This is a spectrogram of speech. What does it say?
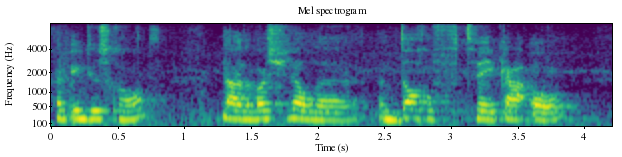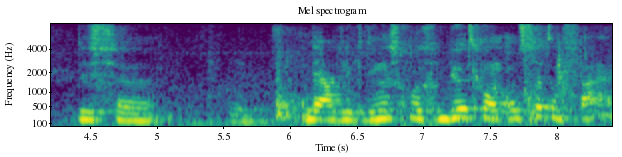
Heb ik dus gehad. Nou, dan was je wel uh, een dag of twee KO. Dus dergelijke dingen. Het gebeurt gewoon ontzettend vaak.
